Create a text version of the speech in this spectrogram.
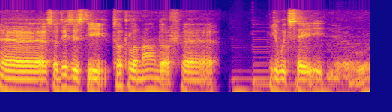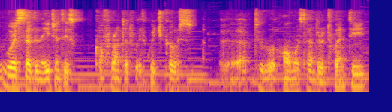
Uh, so this is the total amount of, uh, you would say, words that an agent is confronted with, which goes uh, up to almost 120.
